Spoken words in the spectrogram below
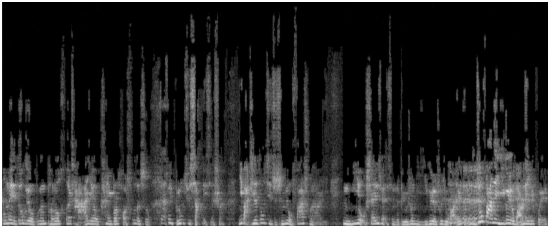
我们也都有跟朋友喝茶，也有看一本好书的时候，对所以不用去想那些事儿，你把这些东西只是没有发出来而已。你有筛选性的，比如说你一个月出去玩一回，你就发那一个月玩那一回，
